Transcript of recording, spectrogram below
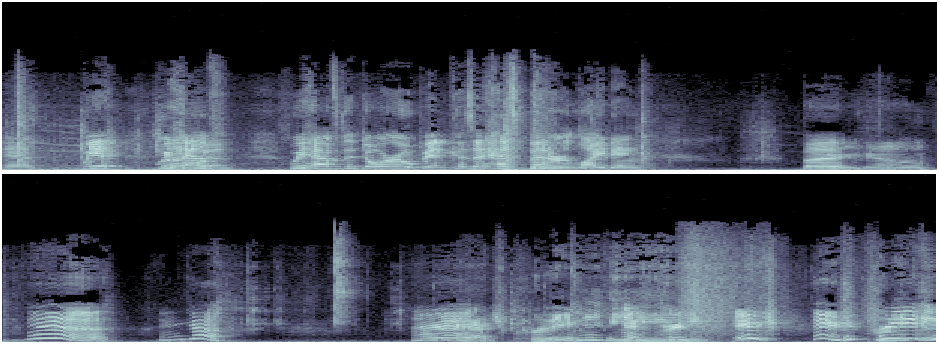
And we we Sorry, have Ben. We have the door open because it has better lighting. But There you go. yeah, there you go. All right. That's pretty. That's pretty. It's, it's pretty.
